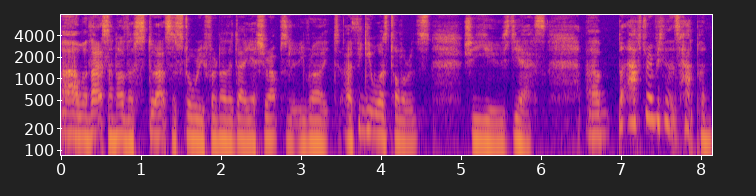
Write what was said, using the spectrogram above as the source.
Ah, well, that's another. St- that's a story for another day. Yes, you're absolutely right. I think it was tolerance she used. Yes, um, but after everything that's happened,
